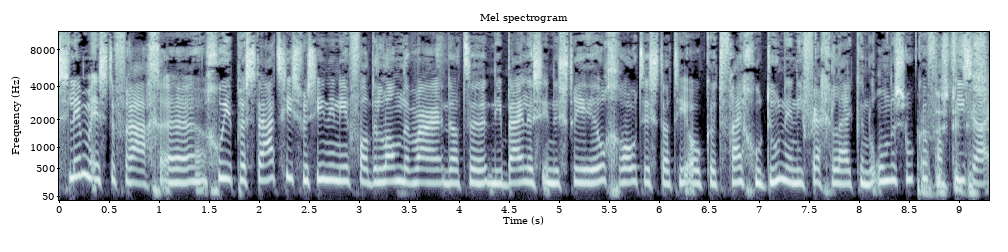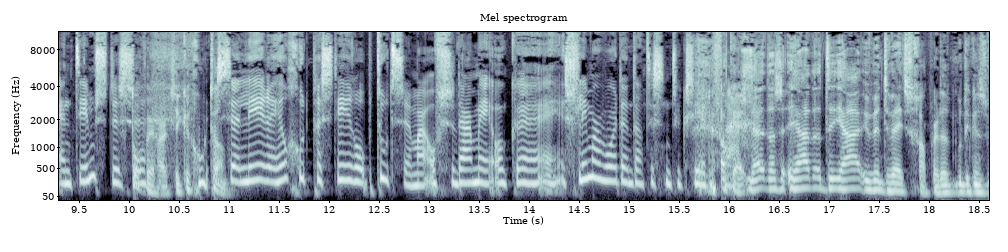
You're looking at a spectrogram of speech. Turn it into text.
Slim is de vraag. Uh, goede prestaties. We zien in ieder geval de landen waar dat, uh, die bijlesindustrie heel groot is, dat die ook het vrij goed doen in die vergelijkende onderzoeken ja, dus van PISA en TIMS. Dus toch weer hartstikke goed dan. Ze leren heel goed presteren op toetsen. Maar of ze daarmee ook uh, slimmer worden, dat is natuurlijk zeer de vraag. Oké, nou, dat is, ja, dat, ja, u bent de wetenschapper. Dat moet ik eens,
